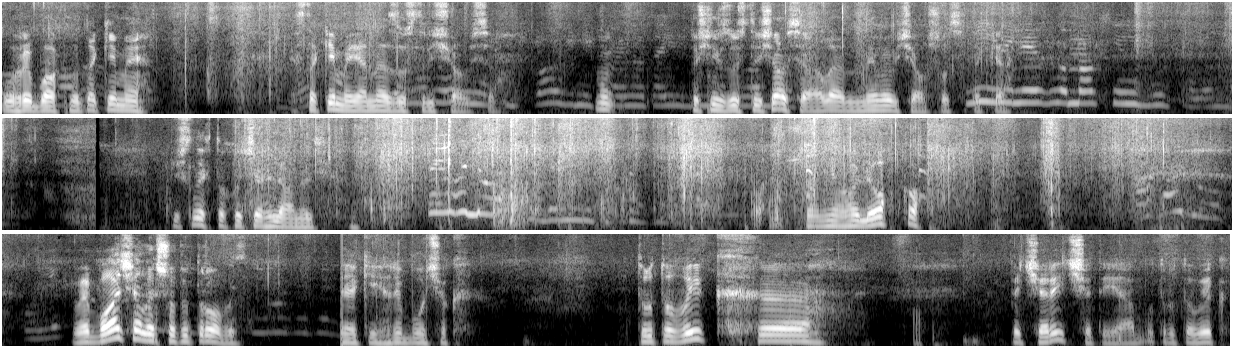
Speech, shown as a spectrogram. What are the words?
у грибах, але такими, з такими я не зустрічався. Ну, Точніше зустрічався, але не вивчав, що це таке. Пішли, хто хоче дивіться. Що в нього легко? Ви бачили, що тут робить? Який грибочок. Трутовик е, печеричатий або трутовик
